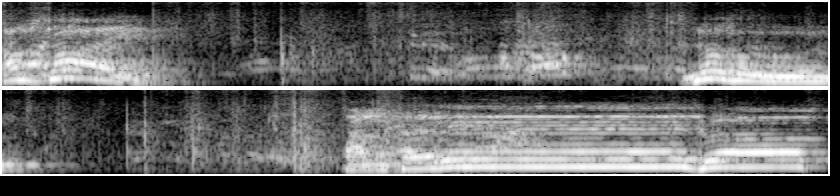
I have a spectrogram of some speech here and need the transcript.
Outside. No good. Outside. Drop.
